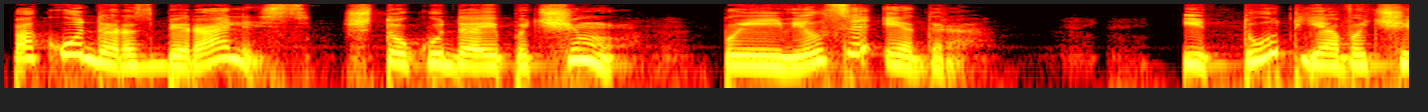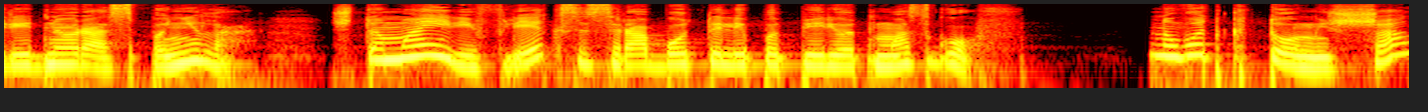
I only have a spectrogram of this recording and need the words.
Покуда разбирались, что, куда и почему, появился Эдра. И тут я в очередной раз поняла, что мои рефлексы сработали поперед мозгов. Но вот кто мешал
